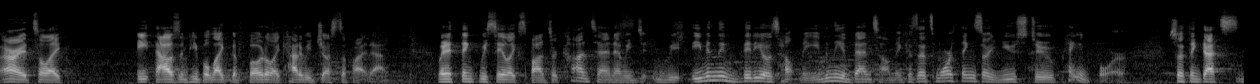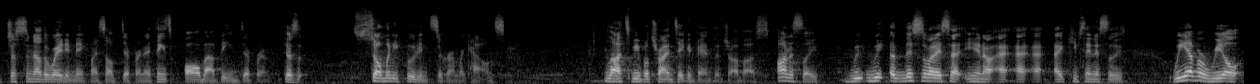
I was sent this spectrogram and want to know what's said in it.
all right, so like 8,000 people like the photo. Like, how do we justify that? When I think we say like sponsored content, and we, do, we even the videos help me, even the events help me, because that's more things they're used to paying for. So I think that's just another way to make myself different. I think it's all about being different. There's so many food Instagram accounts. Lots of people try and take advantage of us. Honestly, we, we uh, this is what I said. You know, I, I, I keep saying this. We have a real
